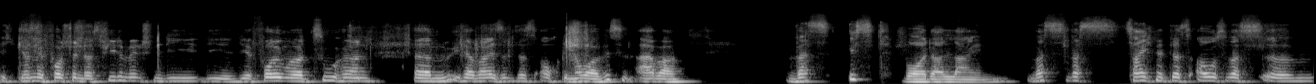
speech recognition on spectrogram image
ich kann mir vorstellen, dass viele Menschen, die, die dir folgen oder zuhören, äh, möglicherweise das auch genauer wissen, aber was ist Borderline? Was, was zeichnet das aus? Was, ähm,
